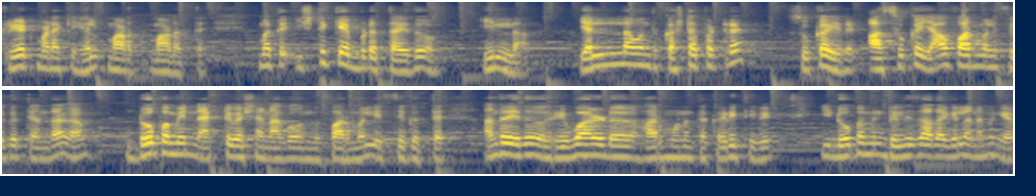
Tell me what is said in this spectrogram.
ಕ್ರಿಯೇಟ್ ಮಾಡೋಕ್ಕೆ ಹೆಲ್ಪ್ ಮಾಡ್ ಮಾಡುತ್ತೆ. ಮತ್ತು ಇಷ್ಟಕ್ಕೆ ಬಿಡುತ್ತಾ ಇದು? ಇಲ್ಲ. ಎಲ್ಲ ಒಂದು ಕಷ್ಟಪಟ್ಟರೆ ಸುಖ ಇದೆ. ಆ ಸುಖ ಯಾವ ಫಾರ್ಮಲ್ಲಿ ಸಿಗುತ್ತೆ ಅಂದಾಗ ಡೋಪಮಿನ್ ಆ್ಯಕ್ಟಿವೇಶನ್ ಆಗೋ ಒಂದು ಫಾರ್ಮಲ್ಲಿ ಸಿಗುತ್ತೆ. ಅಂದರೆ ಇದು ರಿವಾರ್ಡ್ ಹಾರ್ಮೋನ್ ಅಂತ ಕರಿತೀವಿ. ಈ ಡೋಪಮಿನ್ ರಿಲೀಸ್ ಆದಾಗೆಲ್ಲ ನಮಗೆ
